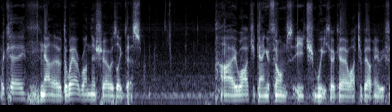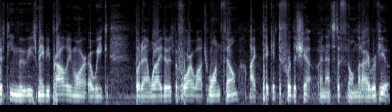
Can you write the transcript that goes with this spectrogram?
Okay, now the, the way I run this show is like this. I watch a gang of films each week, okay? I watch about maybe 15 movies, maybe probably more a week. But uh, what I do is before I watch one film, I pick it for the show, and that's the film that I review.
